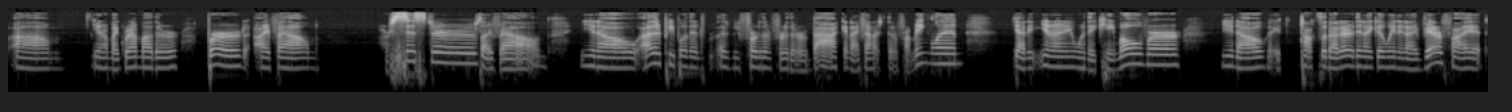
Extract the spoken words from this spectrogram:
um, you know, my grandmother Bird, I found her sisters. I found, you know, other people that led me further and further back, and I found they're from England. Yeah, you know, when they came over, you know, it talks about it, and then I go in and I verify it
